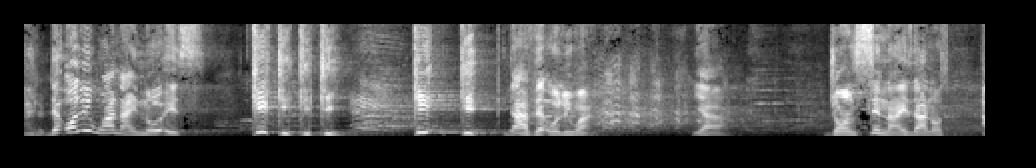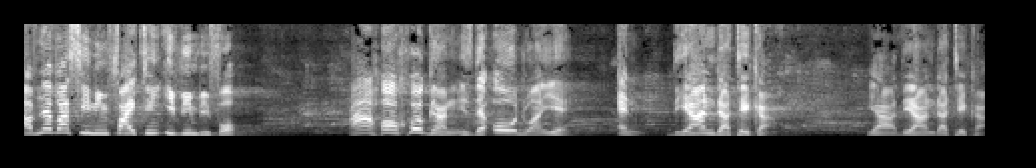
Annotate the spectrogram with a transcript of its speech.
Don't- The only one I know is Kiki Kiki. Kiki. That's the only one. Yeah. John Cena, is that not? I've never seen him fighting even before. Ah, Hulk Hogan is the old one, yeah. And The Undertaker. Yeah, The Undertaker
